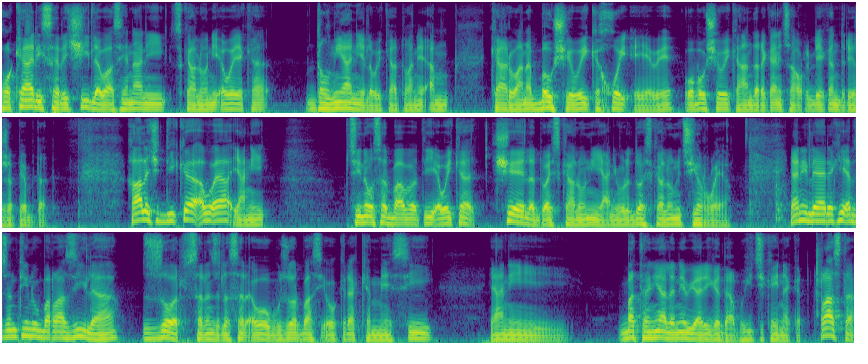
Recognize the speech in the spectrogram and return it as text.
هۆکاری سەرەکی لە وازهێنانی سکالۆنی ئەوەیە کە دڵنیا نیە لەوەی کاتوانێ ئەم کاروانە بەو شێوەی کە خۆی ئەیەوێ و بەو شێوەی کە هەندەرەکانی چاوەڕیدەکەن درێژە پێ بدات خاڵێکی دیکە ئەوە ینی بچینەوە سەر بابەتی ئەوەی کە چێ لە دوای سکالۆنی ینی وە لە دوای سکالۆنی چی ڕۆیە ینی لە یارەکەی ئەرجنتین و بەڕازی لە زۆر سەرنج لەسەر ئەوە بوو زۆر باسی ئەوە کرا کە مێسی ینی بەتەنیا لە نێو یاریگەدا بوو هیچیکەی نەکرد ڕاستە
